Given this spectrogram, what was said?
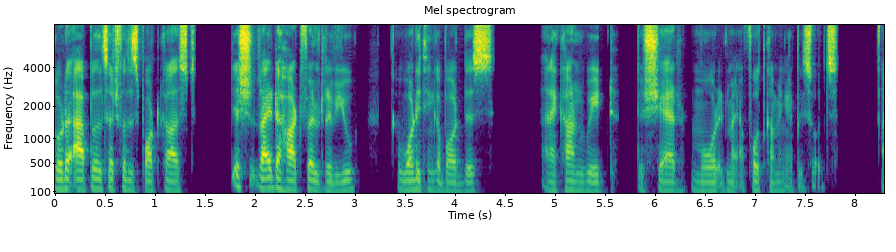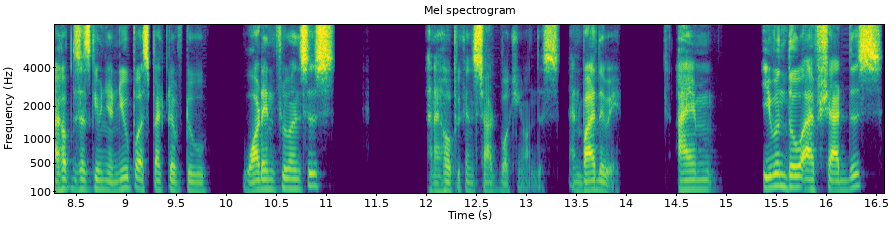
Go to apple search for this podcast just write a heartfelt review what do you think about this and i can't wait to share more in my forthcoming episodes i hope this has given you a new perspective to what influences and I hope you can start working on this. And by the way, I'm even though I've shared this,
